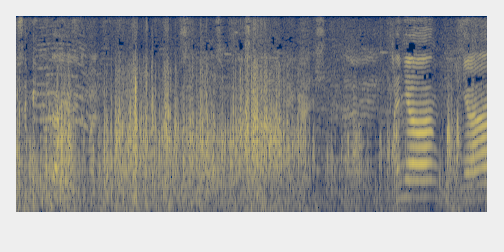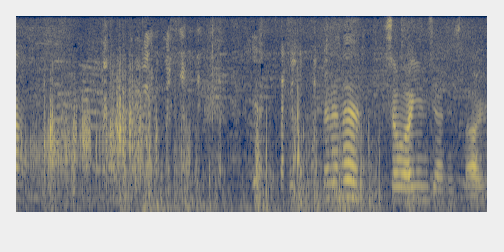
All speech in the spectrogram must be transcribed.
sa video diary naman. guys. Anyang! Anyang! Tara na! So, ayun siya sa star.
